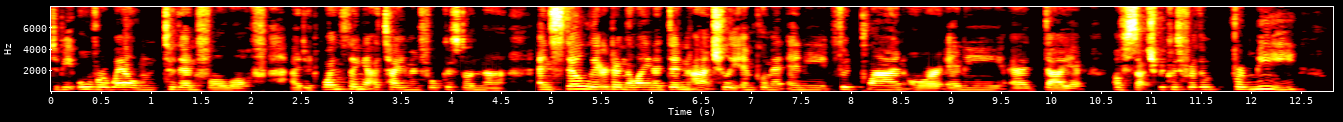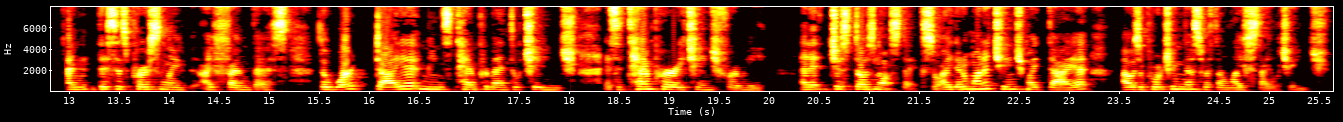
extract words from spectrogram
to be overwhelmed to then fall off. I did one thing at a time and focused on that. And still later down the line, I didn't actually implement any food plan or any uh, diet of such because for the for me, and this is personally I've found this, the word diet means temperamental change. It's a temporary change for me. And it just does not stick. So I didn't want to change my diet. I was approaching this with a lifestyle change.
